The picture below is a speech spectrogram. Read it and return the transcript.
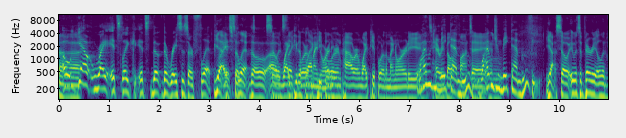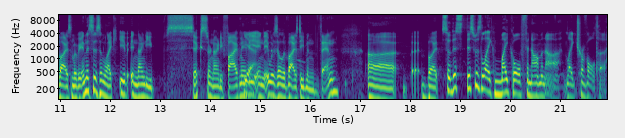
Oh Uh, yeah, right. It's like it's the the races are flipped. Yeah, right? it's so flipped. The, uh, so it's white like people the are black the minority. people are in power and white people are the minority. Why and would it's you Harry make that movie? Belafonte Why would you make that movie? Yeah, so it was a very ill-advised movie, and this isn't like in '96 or '95 maybe, Yeah. and it was ill-advised even then. Uh, but So this this was like Michael phenomena, like Travolta.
